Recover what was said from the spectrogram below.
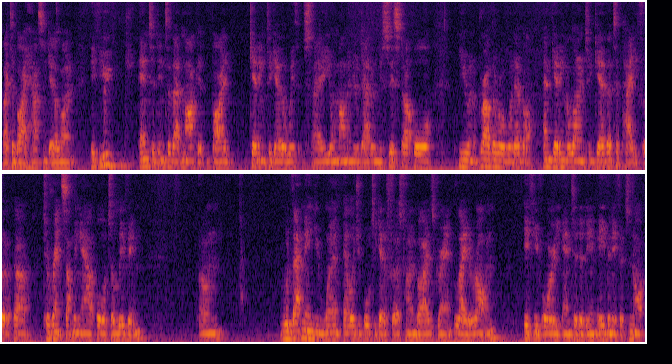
like to buy a house and get a loan, if you entered into that market by getting together with say your mum and your dad and your sister or you and a brother or whatever and getting a loan together to pay for uh, to rent something out or to live in um, would that mean you weren't eligible to get a first home buyer's grant later on if you've already entered it in, even if it's not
